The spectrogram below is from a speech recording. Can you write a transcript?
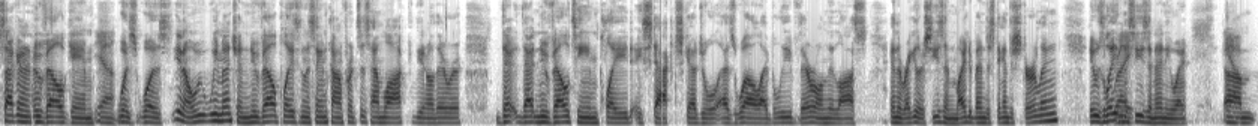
Saginaw Nouvel game yeah. was was you know we mentioned Nouvel plays in the same conference as Hemlock. You know they were that that Nouvel team played a stacked schedule as well. I believe their only loss in the regular season might have been to Standish Sterling. It was late right. in the season anyway. Yeah. Um,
